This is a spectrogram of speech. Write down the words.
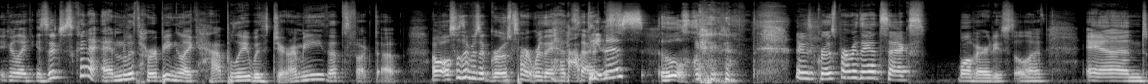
you're like, is it just going to end with her being like happily with Jeremy? That's fucked up. Oh, also, there was a gross part where they had sex. happiness Ugh. There's a gross part where they had sex while Verity's still alive. And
